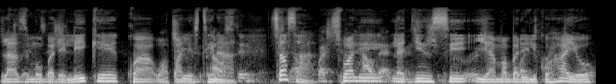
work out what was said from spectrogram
lazima ubadilike kwa Wapalestina. Sasa swali la jinsi ya mabadiliko hayo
